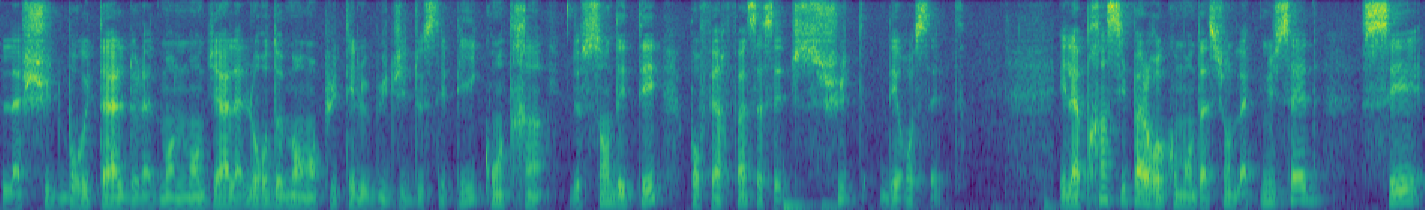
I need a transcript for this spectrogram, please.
La chute brutale de la demande mondiale a lourdement amputé le budget de ces pays, contraints de s'endetter pour faire face à cette chute des recettes. Et la principale recommandation de la CNUSED, c'est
